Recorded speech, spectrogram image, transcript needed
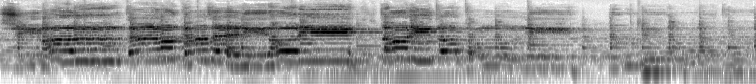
島唄を風に乗り鳥と共に海を渡れ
